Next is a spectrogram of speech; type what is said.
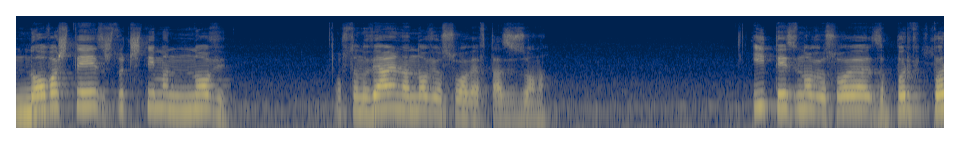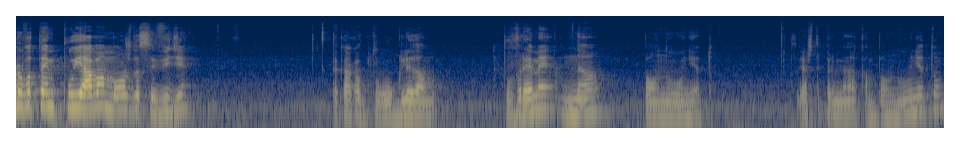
Нова ще е, защото ще има нови. Установяване на нови условия в тази зона. И тези нови условия за първи, първата им поява може да се види, така като го гледам по време на пълнолунието. Сега ще премина към пълнолунието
